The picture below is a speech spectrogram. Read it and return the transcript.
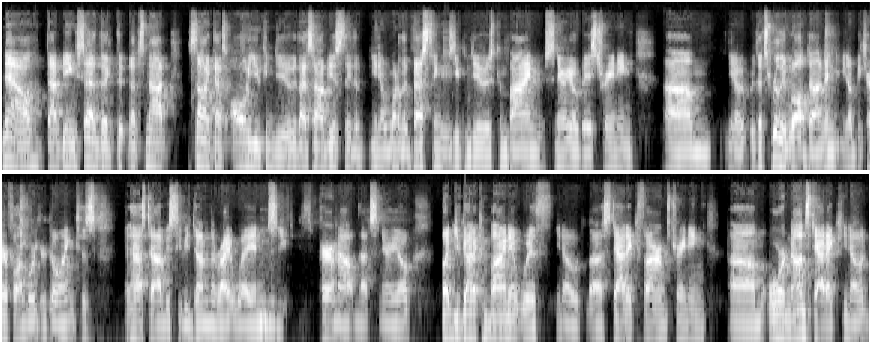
Now, that being said, that that's not it's not like that's all you can do. That's obviously the you know one of the best things you can do is combine scenario based training. Um, you know that's really well done, and you know be careful on where you're going because it has to obviously be done the right way and mm-hmm. safety is paramount in that scenario. But you've got to combine it with you know uh, static firearms training um, or non-static you know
